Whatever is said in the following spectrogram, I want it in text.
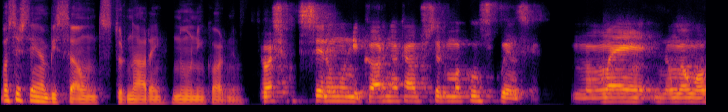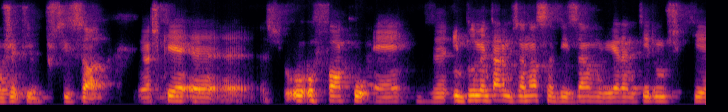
Vocês têm a ambição de se tornarem num unicórnio? Eu acho que ser um unicórnio acaba por ser uma consequência, não é, não é um objetivo por si só. Eu acho que uh, o, o, foco é de implementarmos a nossa visão e garantirmos que,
